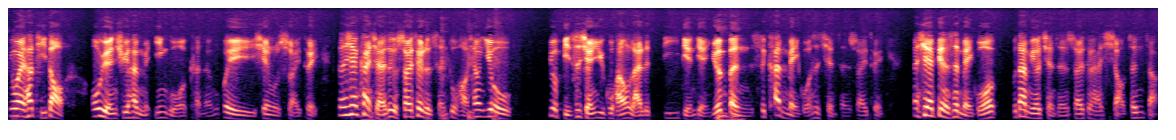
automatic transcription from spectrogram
另外，他提到欧元区和英国可能会陷入衰退，但是现在看起来这个衰退的程度好像又又比之前预估好像来的低一点点。原本是看美国是浅层衰退，但现在变成是美国不但没有浅层衰退，还小增长，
